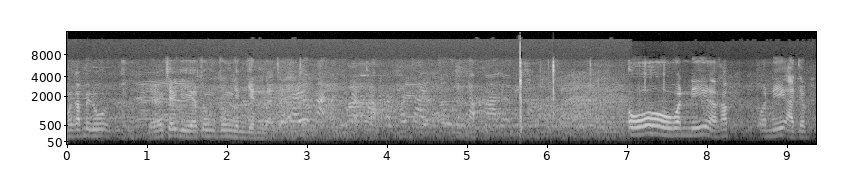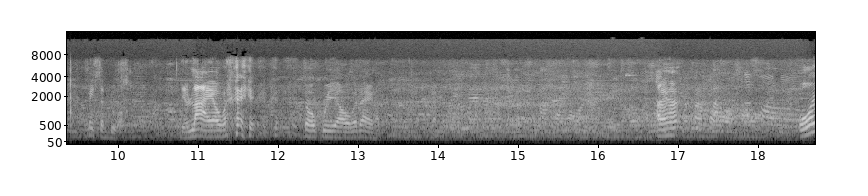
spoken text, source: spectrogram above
มั้งครับไม่รู้ เดี๋ยวต้องเช็คดีครับช่วงช่วงเย็นๆอาจจะอาจได้จะโอกาสอันนี้แบบปรับความเข้าใจจูนกลับมาเลยไหมคะโอ้ วันนี้เหรอครับ วันนี้อาจจะไม่สะดวก เดี๋ยวไลน์เอาก็ได้ โทรคุยเอาก็ได้ครับครับอะไรฮะ โอ้ย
